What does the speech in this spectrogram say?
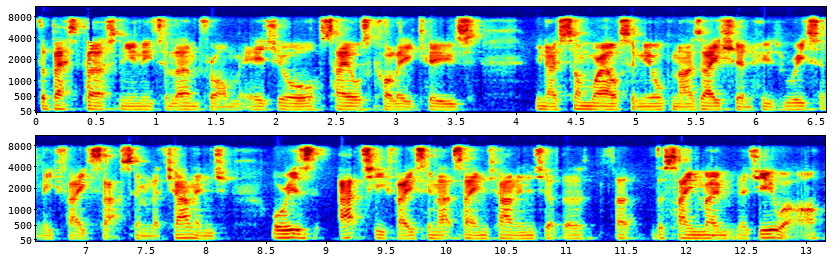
the best person you need to learn from is your sales colleague who's you know somewhere else in the organization who's recently faced that similar challenge or is actually facing that same challenge at the at the same moment as you are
